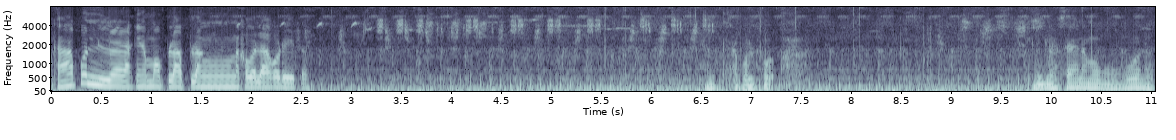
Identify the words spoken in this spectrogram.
Kahapon lalaki ng mga plap lang nakawala ko dito. Sabol po. Bigla sana mabubunot.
